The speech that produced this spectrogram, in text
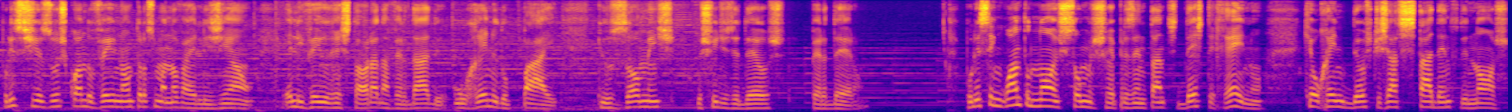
Por isso, Jesus, quando veio, não trouxe uma nova religião. Ele veio restaurar, na verdade, o reino do Pai que os homens, os filhos de Deus, perderam. Por isso, enquanto nós somos representantes deste reino, que é o reino de Deus que já está dentro de nós,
